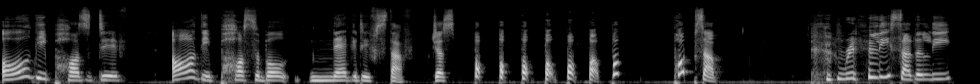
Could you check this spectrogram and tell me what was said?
all the positive, all the possible negative stuff just pop, pop, pop, pop, pop, pop, pop, pops up really suddenly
